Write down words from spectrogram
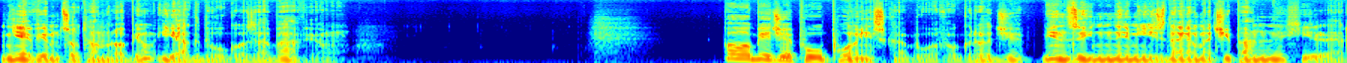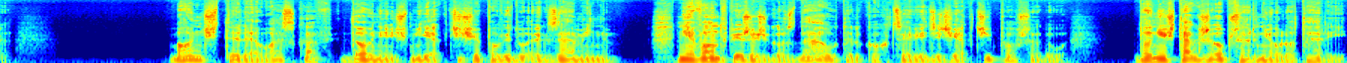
Nie wiem, co tam robią i jak długo zabawią. Po obiedzie półpłońska było w ogrodzie, między innymi znajome ci panny Hiller. Bądź tyle łaskaw, donieś mi, jak ci się powiódł egzamin. Nie wątpię, żeś go zdał, tylko chcę wiedzieć, jak ci poszedł. Donieś także obszernie o loterii.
